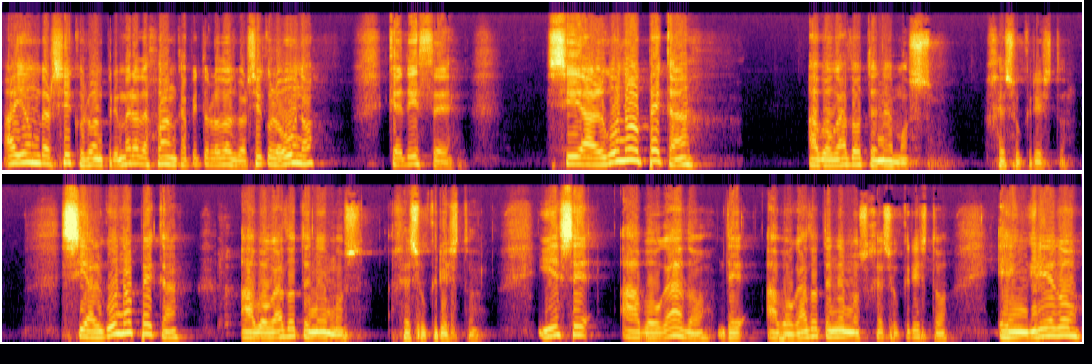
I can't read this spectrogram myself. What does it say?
hay un versículo en 1 de Juan capítulo 2, versículo 1, que dice, si alguno peca, abogado tenemos, Jesucristo. Si alguno peca, abogado tenemos, Jesucristo. Y ese abogado de abogado tenemos, Jesucristo, en griego,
